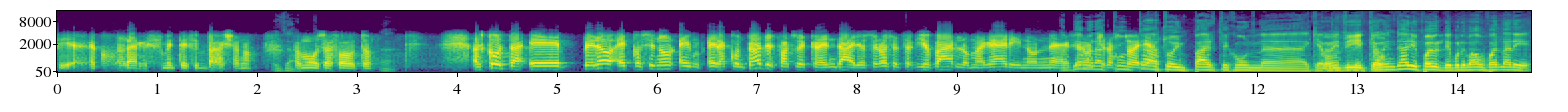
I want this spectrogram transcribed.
sì, è quella che si mentre si baciano, Esatto. famosa foto. Ascolta, eh, però ecco, se non hai, hai raccontato il fatto del calendario, se no senza che io parlo magari non, eh, Abbiamo non c'è la storia. raccontato in parte con eh, chiaramente Con Vito. calendario, poi ne volevamo parlare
